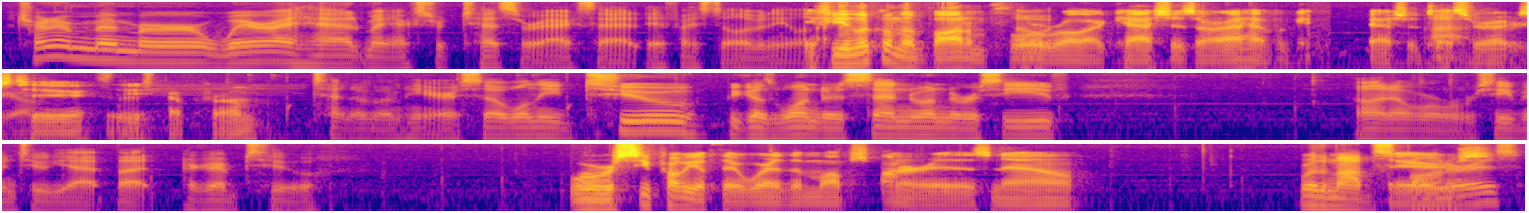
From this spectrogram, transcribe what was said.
trying to remember where I had my extra tesseracts at, if I still have any left. If you look on the bottom floor Oh. where all our caches are, I have a cache of Ah, tesseracts go. too. See. That I grabbed from. 10 of them here. So we'll need two because one to send, one to receive. I don't know if we're receiving two yet, but I grabbed two. Well, we'll see probably up there where the mob spawner is now. Where the mob spawner There's- is?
